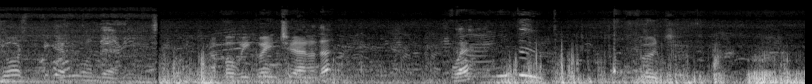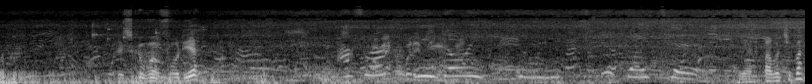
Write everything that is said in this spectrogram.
George, pick everyone there. Now, we're going to another. Where? Food. Food. Let's go for food, yeah? We're going to Jason. Ya, Papa cepat.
